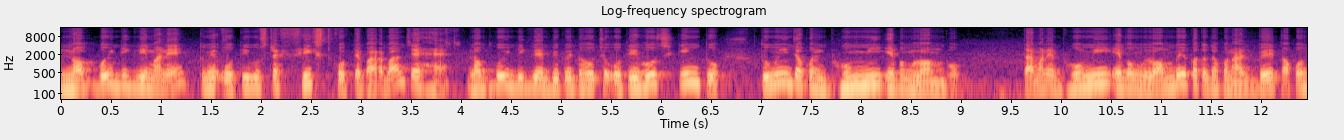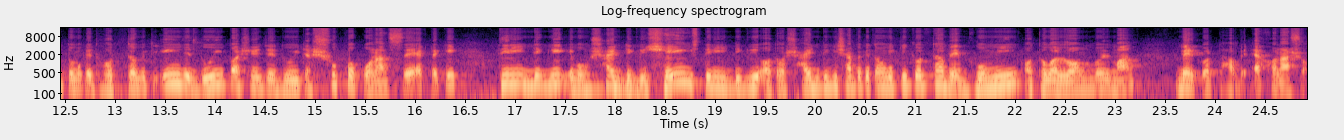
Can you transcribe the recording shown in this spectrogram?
নব্বই ডিগ্রি মানে তুমি অতিভুজটা ফিক্সড করতে পারবা যে হ্যাঁ নব্বই ডিগ্রির বিপরীত হচ্ছে অতিভুজ, কিন্তু তুমি যখন ভূমি এবং লম্ব, তার মানে ভূমি এবং লম্বের কথা যখন আসবে, তখন তোমাকে ধরতে হবে কি এই যে দুই পাশে যে দুইটা সূক্ষ্ম কোণ আছে, একটা কি তিরিশ ডিগ্রি এবং ষাট ডিগ্রি, সেই তিরিশ ডিগ্রি অথবা ষাট ডিগ্রি সাপেক্ষে তোমাকে কি করতে হবে? ভূমি অথবা লম্বের মান বের করতে হবে। এখন আসো,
